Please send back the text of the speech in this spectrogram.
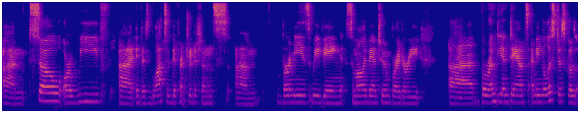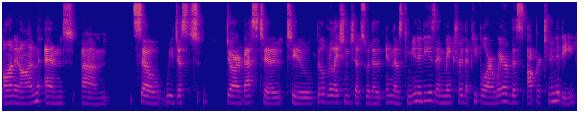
um, sew or weave. Uh, and there's lots of different traditions, um, Burmese weaving, Somali Bantu embroidery, uh, Burundian dance. I mean, the list just goes on and on. And um, so we just do our best to to build relationships with in those communities and make sure that people are aware of this opportunity.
